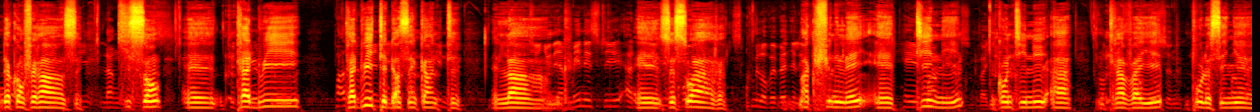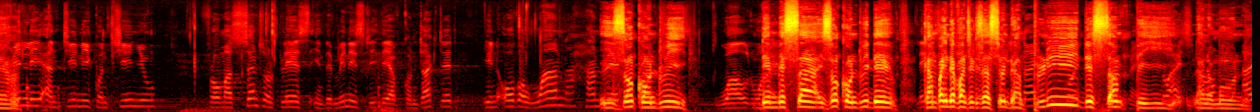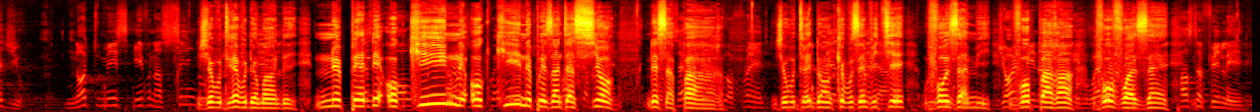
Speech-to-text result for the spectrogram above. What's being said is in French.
de conférences qui sont euh, traduites, traduites dans 50 langues. Et ce soir, Mark Finlay et Tini continuent à travailler pour le Seigneur. Finley and Tini continue from a central place in the ministry they have conducted in over 100 Ils ont conduit. Des messages, ils ont conduit des campagnes d'évangélisation dans plus de 100 pays dans le monde. Je voudrais vous demander, ne perdez aucune, aucune présentation de sa part. Je voudrais donc que vous invitiez vos amis, vos parents, vos voisins.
